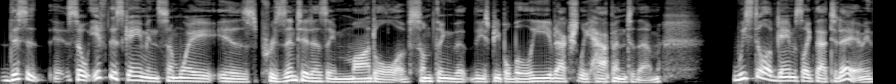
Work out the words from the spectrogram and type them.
this is so if this game in some way is presented as a model of something that these people believed actually happened to them, we still have games like that today. I mean,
